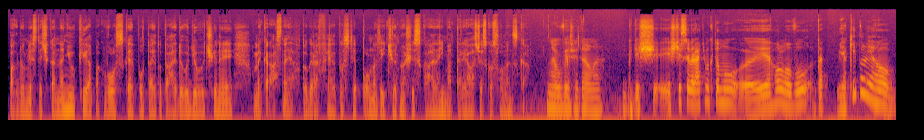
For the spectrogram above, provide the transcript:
pak do městečka Nanyuki a pak Volské potají to táhli do divočiny. Máme krásné fotografie, prostě polnazí černoši skládají materiál z Československa. Neuvěřitelné. Když ještě se vrátím k tomu eh, jeho lovu, tak jaký byl jeho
